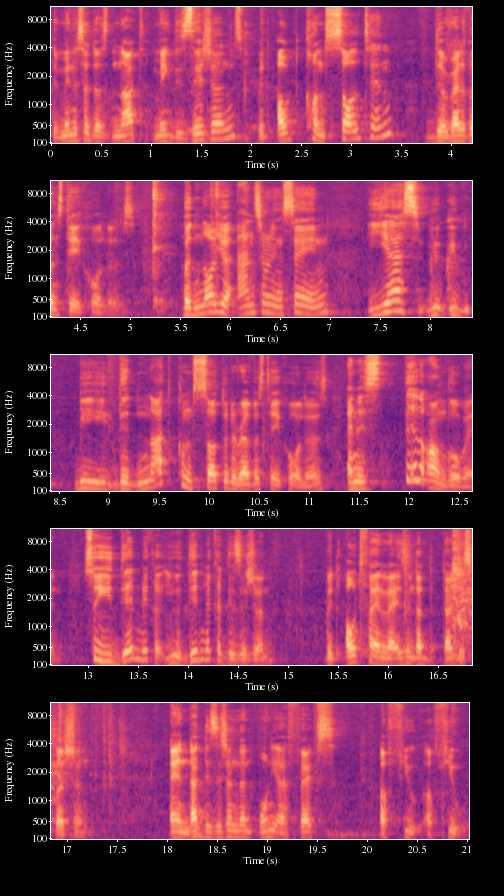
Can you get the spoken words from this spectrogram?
the minister does not make decisions without consulting the relevant stakeholders. But now you're answering saying, yes, we, we, we did not consult with the relevant stakeholders and it's still ongoing. So you did make a, you did make a decision without finalizing that, that discussion. And that decision then only affects a few. A few.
